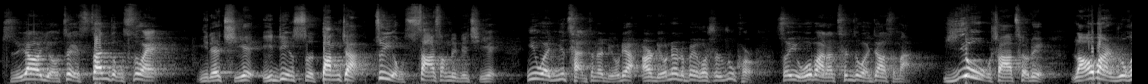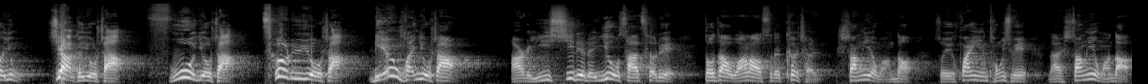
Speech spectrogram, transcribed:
只要有这三种思维，你的企业一定是当下最有杀伤力的企业，因为你产生了流量，而流量的背后是入口。所以我把它称之为叫什么？诱杀策略。老板如何用价格诱杀、服务诱杀、策略诱杀、连环诱杀，而一系列的诱杀策略。都在王老师的课程《商业王道》，所以欢迎同学来《商业王道》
